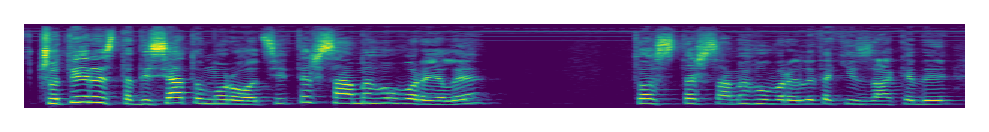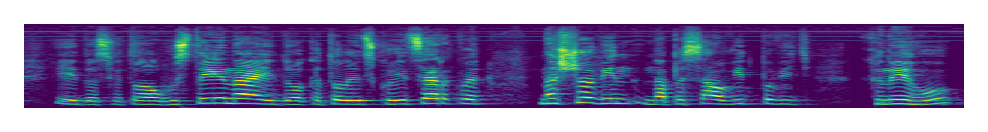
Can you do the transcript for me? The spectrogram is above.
В 410 році те ж саме говорили, то те ж саме говорили такі закиди і до святого Августина, і до католицької церкви, на що він написав відповідь книгу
